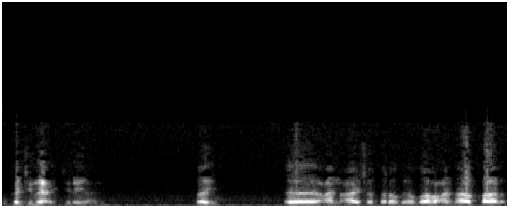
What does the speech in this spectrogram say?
uu ka jimaaci jiray yani. Ayb. Can caaishaةa radi allahu canha qaalat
